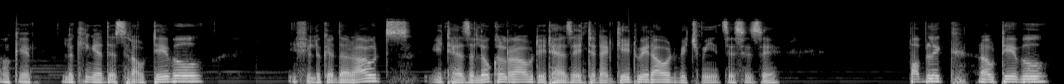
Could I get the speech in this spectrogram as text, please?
Okay looking at this route table if you look at the routes it has a local route it has an internet gateway route which means this is a public route table.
